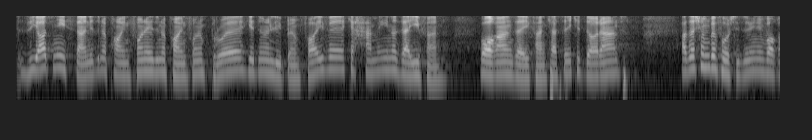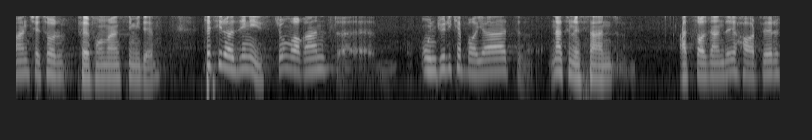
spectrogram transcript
زیاد نیستن. یه دونه PinePhone یه دونه PinePhone Pro یه دونه Librem 5 که همه اینا ضعیفن. واقعا ضعیفن. کسایی که دارن ازشون بپرسید ببینید واقعا چطور performance ی میده. کسی راضی نیست چون واقعا اونجوری که باید نتونستن از سازنده hardware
